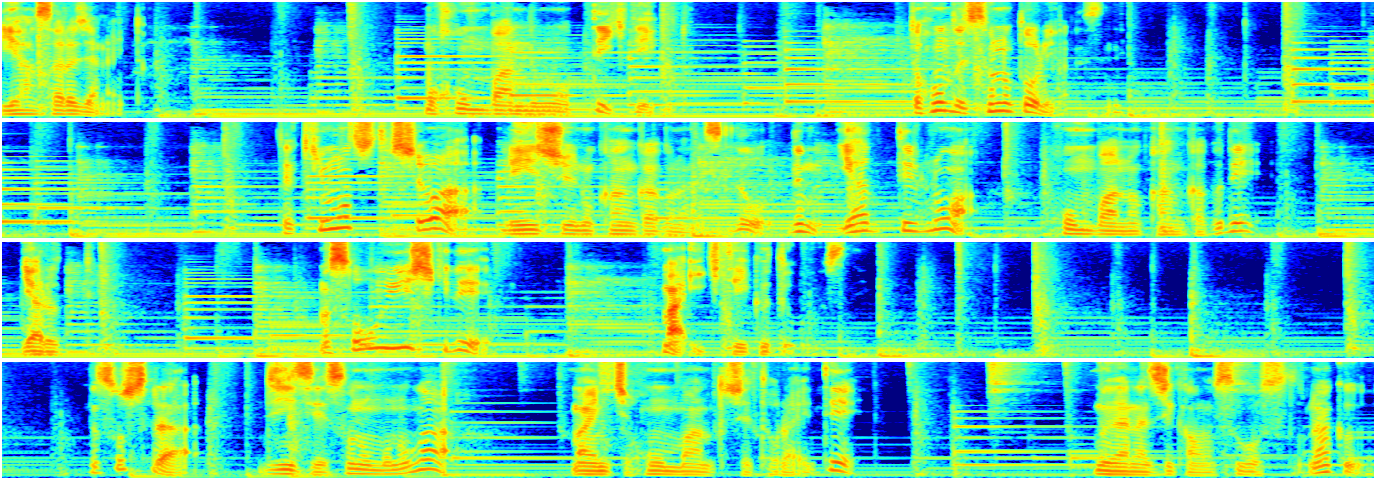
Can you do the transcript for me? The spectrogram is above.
リハーサルじゃないと。もう本番でもって生きていくと。で本当にその通りなんですね。で気持ちとしては練習の感覚なんですけど、でもやってるのは本番の感覚でやるっていう。まあ、そういう意識で、まあ、生きていくということですね。そしたら人生そのものが毎日本番として捉えて、無駄な時間を過ごすことなく、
